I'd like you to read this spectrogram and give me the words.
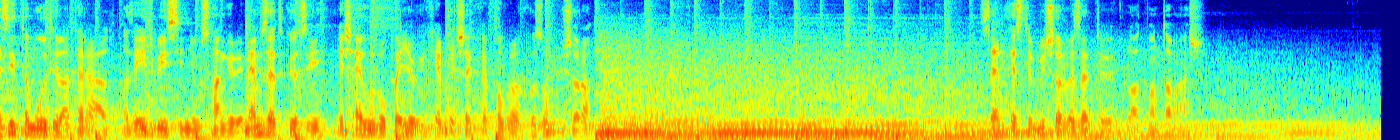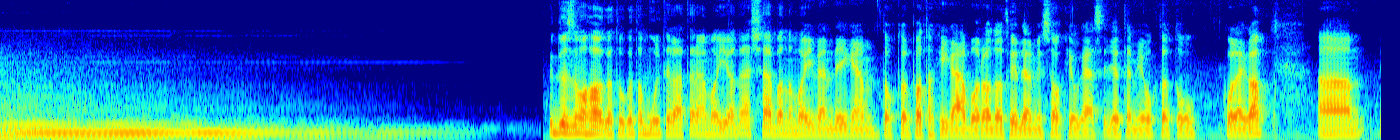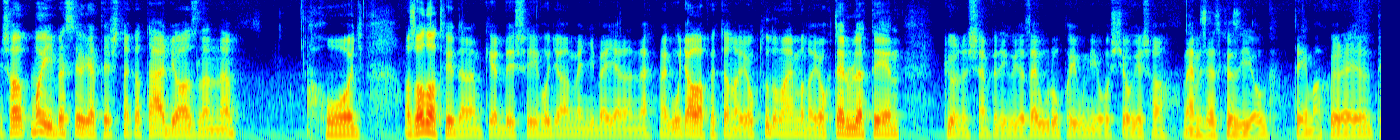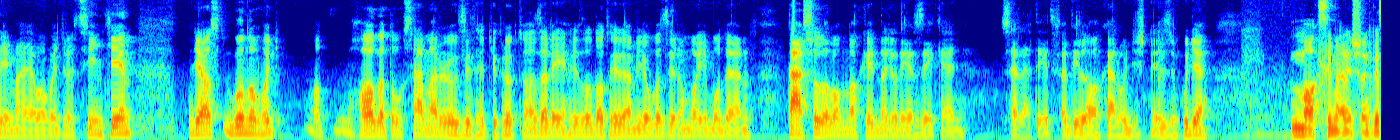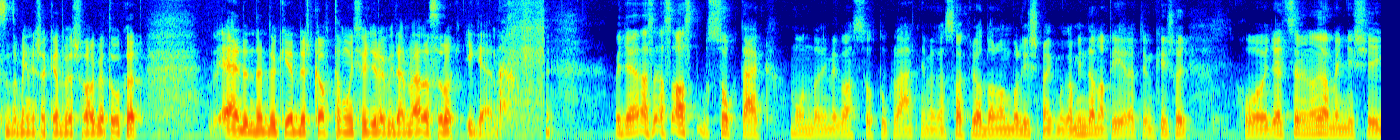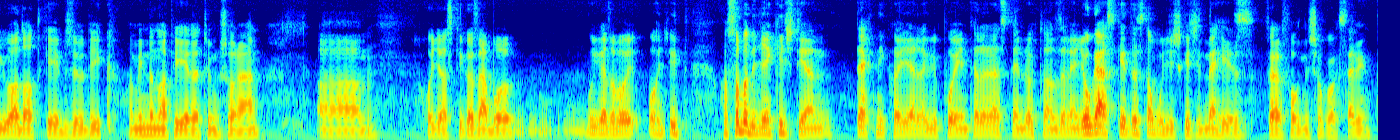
Ez itt a Multilaterál, az HBC News Hungary nemzetközi és európai jogi kérdésekkel foglalkozó műsora. Szerkesztő műsorvezető Latman Tamás. Üdvözlöm a hallgatókat a Multilaterál mai adásában. A mai vendégem dr. Pataki Gábor, adatvédelmi szakjogász, egyetemi oktató kollega. És a mai beszélgetésnek a tárgya az lenne, hogy az adatvédelem kérdései hogyan mennyiben jelennek meg úgy alapvetően a jogtudományban, a jogterületén, különösen pedig ugye az Európai Uniós jog és a nemzetközi jog témaköre, témájában vagy szintjén. Ugye azt gondolom, hogy a hallgatók számára rögzíthetjük rögtön az elején, hogy az adatvédelmi jog azért a mai modern társadalomnak egy nagyon érzékeny szeletét fedi le, akárhogy is nézzük, ugye? Maximálisan köszöntöm én is a kedves hallgatókat. Eldöntendő kérdést kaptam, úgyhogy röviden válaszolok, igen. Ugye azt, azt, azt szokták mondani, meg azt szoktuk látni, meg a szakirodalomból is, meg, meg a mindennapi életünk is, hogy, hogy egyszerűen olyan mennyiségű adat képződik a mindennapi életünk során, um, hogy azt igazából, igazából hogy, hogy itt, ha szabad egy ilyen kicsit ilyen technikai jellegű poént elereszteni rögtön az elején, jogászként ezt amúgy is kicsit nehéz felfogni sokak szerint.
